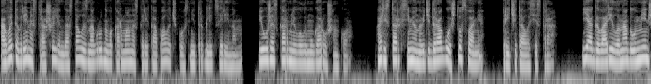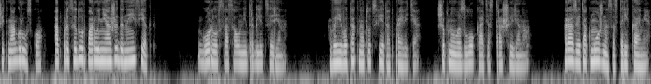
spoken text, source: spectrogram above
а в это время Страшилин достал из нагрудного кармана старика палочку с нитроглицерином и уже скармливал ему горошинку. «Аристарх Семенович, дорогой, что с вами?» — причитала сестра. «Я говорила, надо уменьшить нагрузку. От процедур порой неожиданный эффект». Горлов сосал нитроглицерин. «Вы его так на тот свет отправите», — шепнула зло Катя Страшилину. «Разве так можно со стариками?»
